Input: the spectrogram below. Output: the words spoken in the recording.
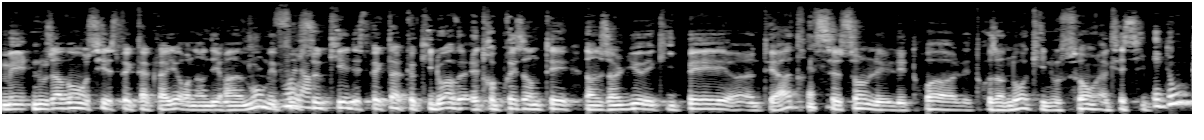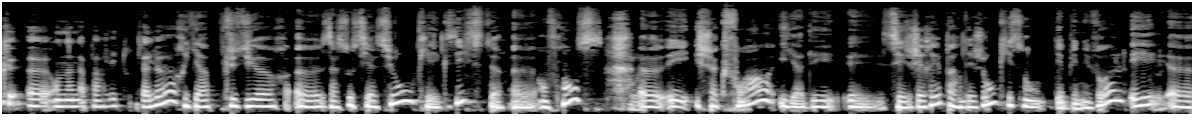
Mais nous avons aussi des spectacles ailleurs. On en dira un mot. Mais pour Voilà. ce qui est des spectacles qui doivent être présentés dans un lieu équipé, un théâtre, ce sont les, les trois les trois endroits qui nous sont accessibles. Et donc, euh, on en a parlé tout à l'heure, il y a plusieurs euh, associations qui existent euh, en France, euh, et chaque fois, il y a des, et c'est géré par des gens qui sont des bénévoles et euh,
